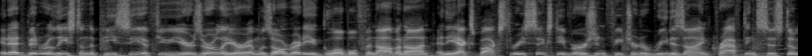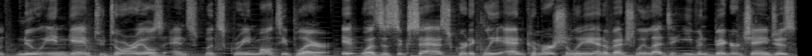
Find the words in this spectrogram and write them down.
It had been released on the PC a few years earlier and was already a global phenomenon, and the Xbox 360 version featured a redesigned crafting system, new in-game tutorials, and split-screen multiplayer. It was a success critically and commercially and eventually led to even bigger changes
